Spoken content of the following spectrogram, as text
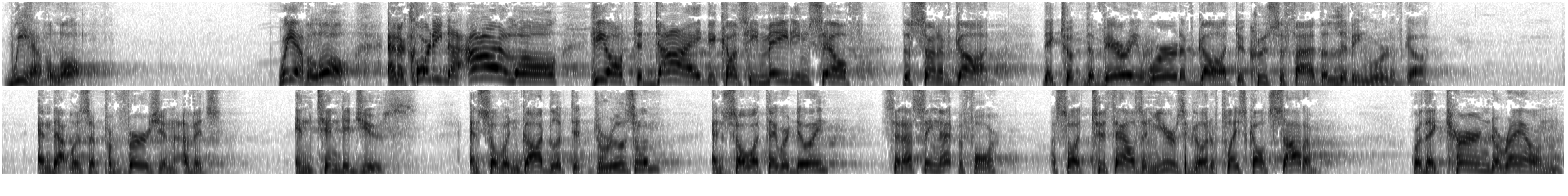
We have a law. We have a law. And according to our law, he ought to die because he made himself the Son of God. They took the very Word of God to crucify the living Word of God. And that was a perversion of its intended use. And so when God looked at Jerusalem and saw what they were doing, he said, I've seen that before. I saw it 2,000 years ago at a place called Sodom, where they turned around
